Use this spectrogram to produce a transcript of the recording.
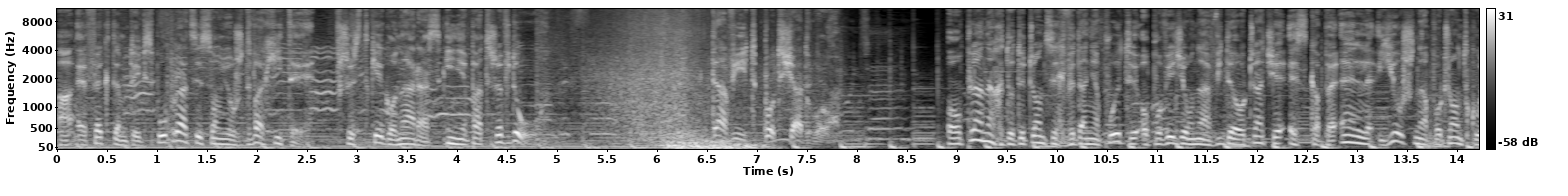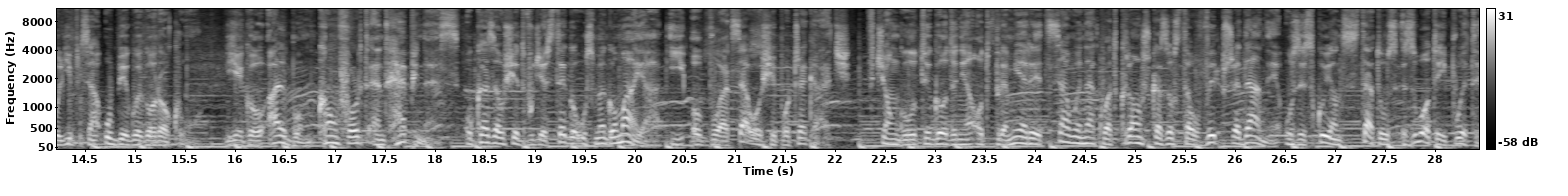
a efektem tej współpracy są już dwa hity. Wszystkiego naraz i nie patrzę w dół. Dawid Podsiadło. O planach dotyczących wydania płyty opowiedział na wideoczacie SKPL już na początku lipca ubiegłego roku. Jego album Comfort and Happiness ukazał się 28 maja i opłacało się poczekać. W ciągu tygodnia od premiery cały nakład krążka został wyprzedany, uzyskując status złotej płyty.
